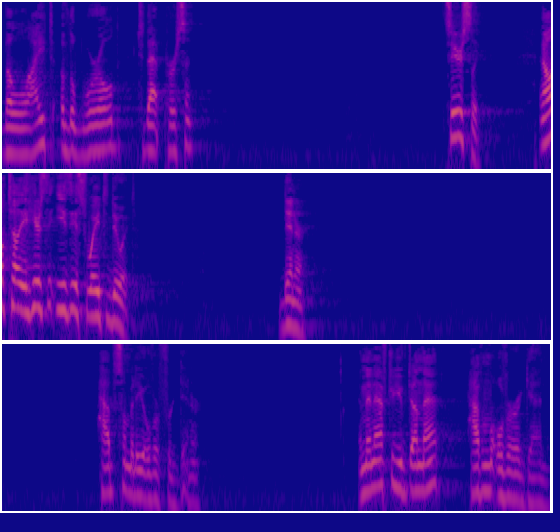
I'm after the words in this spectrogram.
the light of the world to that person? Seriously. And I'll tell you, here's the easiest way to do it dinner. Have somebody over for dinner. And then after you've done that, have them over again.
